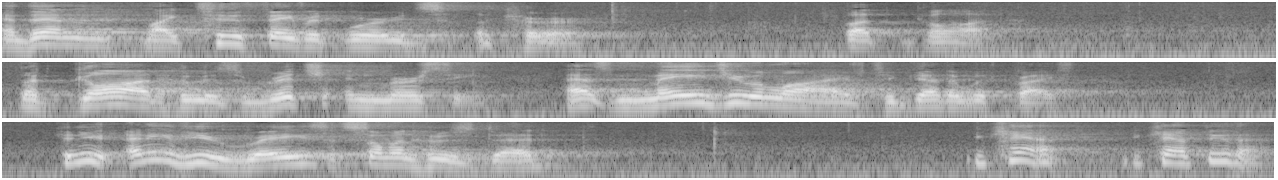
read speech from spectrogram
And then my two favorite words occur but God. But God, who is rich in mercy, has made you alive together with Christ. Can you, any of you raise someone who's dead? You can't. You can't do that.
